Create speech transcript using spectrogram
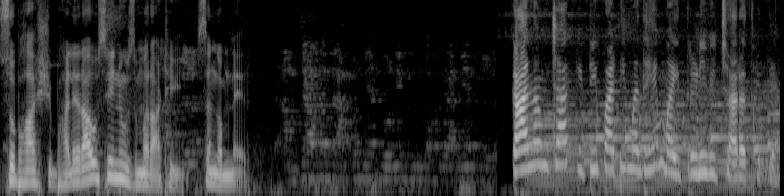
सुभाष भालेराव सी न्यूज मराठी संगमनेर. काल आमच्या किटीपाटीमध्ये मैत्रिणी विचारत होत्या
